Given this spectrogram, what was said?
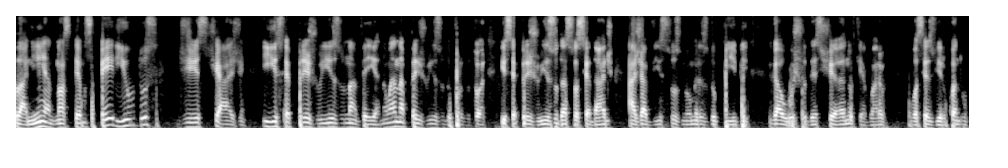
laninha, nós temos períodos de estiagem. E isso é prejuízo na veia, não é na prejuízo do produtor, isso é prejuízo da sociedade. Haja visto os números do PIB gaúcho deste ano, que agora vocês viram, quando o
